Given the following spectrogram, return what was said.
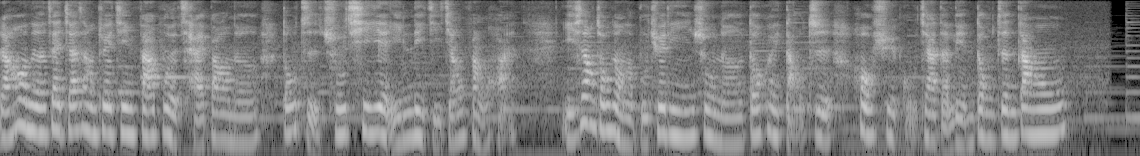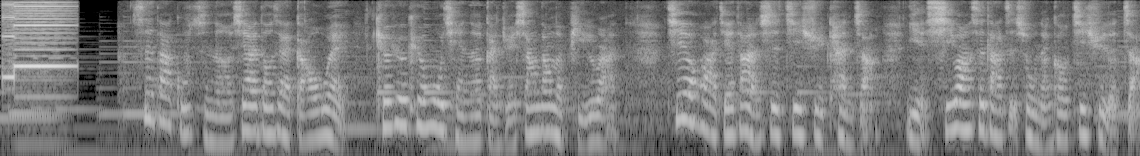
然后呢，再加上最近发布的财报呢，都指出企业盈利即将放缓，以上种种的不确定因素呢，都会导致后续股价的联动震荡哦。四大股指呢，现在都在高位，QQQ 目前呢，感觉相当的疲软。七二华尔街当然是继续看涨，也希望四大指数能够继续的涨，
